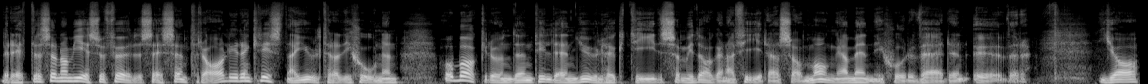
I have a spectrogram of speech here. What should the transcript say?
Berättelsen om Jesu födelse är central i den kristna jultraditionen och bakgrunden till den julhögtid som i dagarna firas av många människor världen över. Ja,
